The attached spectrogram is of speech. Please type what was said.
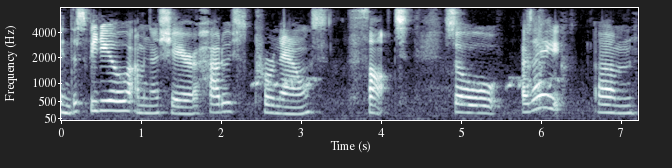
In this video, I'm gonna share how to pronounce thought. So as I um,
